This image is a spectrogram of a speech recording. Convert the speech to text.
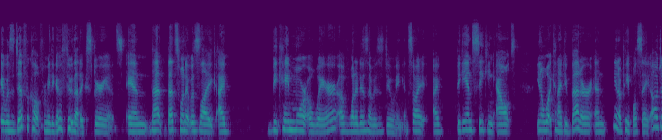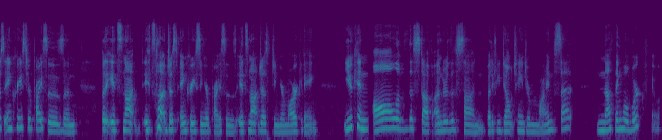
it was difficult for me to go through that experience. And that that's when it was like i became more aware of what it is i was doing. And so i i began seeking out you know what can i do better? And you know people say oh just increase your prices. And but it's not it's not just increasing your prices. It's not just in your marketing. You can all of the stuff under the sun but if you don't change your mindset nothing will work for you.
